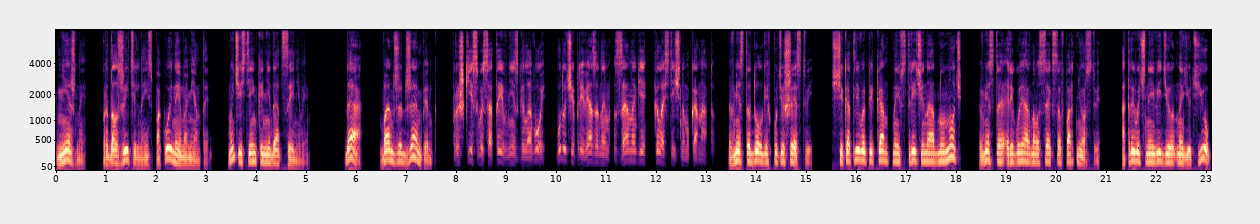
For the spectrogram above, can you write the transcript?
нежные, продолжительные и спокойные моменты мы частенько недооцениваем. Да, банджи-джампинг, прыжки с высоты вниз головой, будучи привязанным за ноги к эластичному канату. Вместо долгих путешествий, щекотливо-пикантные встречи на одну ночь вместо регулярного секса в партнерстве, отрывочные видео на YouTube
